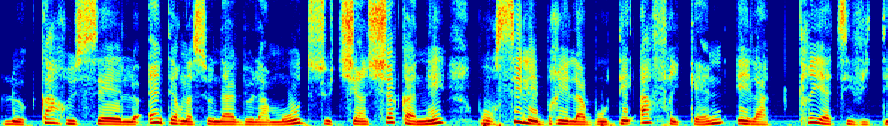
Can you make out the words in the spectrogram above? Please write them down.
le carrousel international de la mode se tient chaque année pour célébrer la beauté africaine et la créativité.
